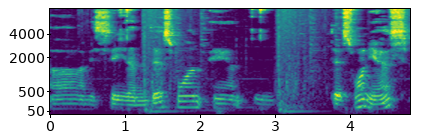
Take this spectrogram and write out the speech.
Uh, let me see. Then this one and this one, yes.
